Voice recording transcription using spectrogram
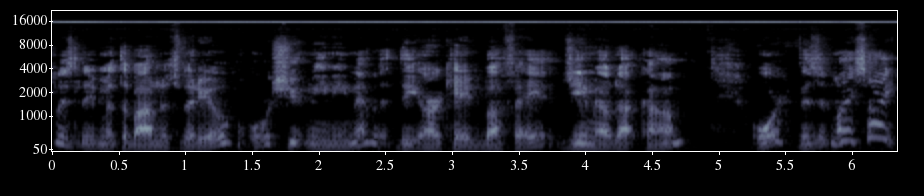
please leave them at the bottom of this video or shoot me an email at thearcadebuffet at gmail.com or visit my site,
